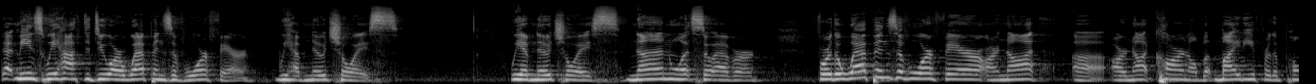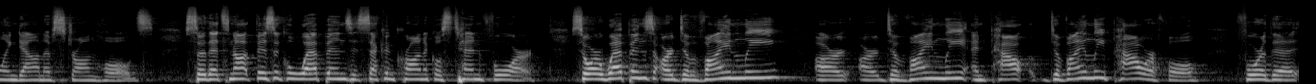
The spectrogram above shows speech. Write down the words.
that means we have to do our weapons of warfare. We have no choice. We have no choice, none whatsoever. For the weapons of warfare are not, uh, are not carnal, but mighty for the pulling down of strongholds. So that's not physical weapons, it's Second Chronicles 10 4. So our weapons are divinely, are, are divinely and pow- divinely powerful for the,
